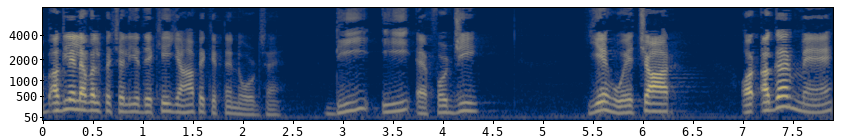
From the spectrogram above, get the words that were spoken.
اب اگلے لیول پہ چلیے دیکھیے یہاں پہ کتنے نوڈز ہیں ڈی ای ایف جی یہ ہوئے چار اور اگر میں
